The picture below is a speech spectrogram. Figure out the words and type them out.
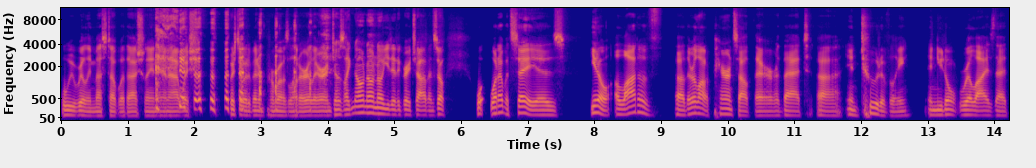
"We really messed up with Ashley and Anna. I wish wish I would have been in Primrose a lot earlier." And Jo's like, "No, no, no, you did a great job." And so what, what I would say is, you know, a lot of uh, there are a lot of parents out there that uh, intuitively, and you don't realize that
